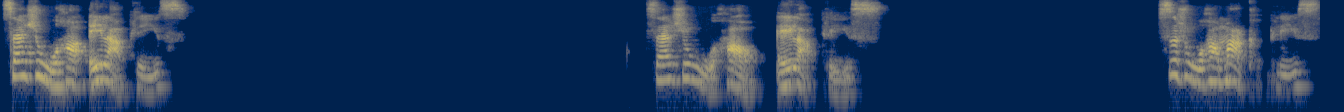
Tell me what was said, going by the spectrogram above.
三十五号 Ella please。三十五号 Ella please。 四十五号 Mark please。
